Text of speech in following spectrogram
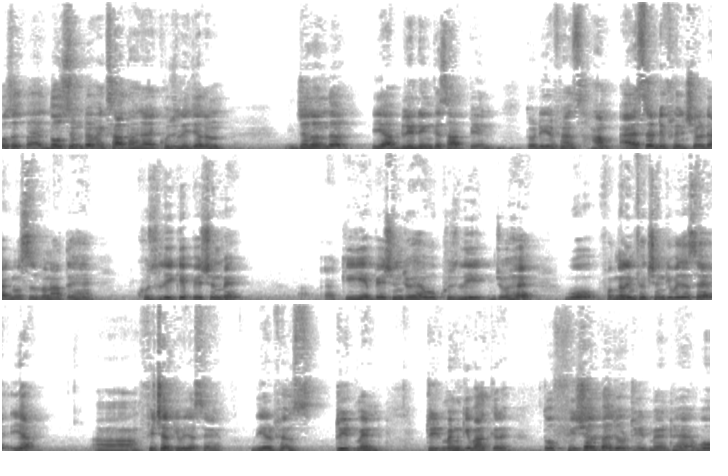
हो सकता है दो सिम्टम एक साथ आ जाए, खुजली, जलन जलन दर्द या ब्लीडिंग के साथ पेन तो डियर फ्रेंड्स हम ऐसे डिफरेंशियल डायग्नोसिस बनाते हैं खुजली के पेशेंट में, कि ये पेशेंट जो है वो खुजली जो है वो फंगल इन्फेक्शन की वजह से है या फिशर की वजह से है. डियर फ्रेंड्स ट्रीटमेंट ट्रीटमेंट की बात करें तो फिशर का जो ट्रीटमेंट है वो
